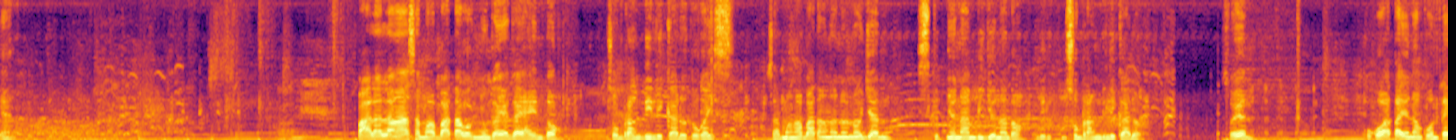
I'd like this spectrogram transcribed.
Yan. Paalala nga sa mga bata, huwag niyong gaya-gayahin to. Sobrang delikado to guys. Sa mga batang nanonood dyan, skip nyo na ang video na to. Sobrang delikado. So yan. Kukuha tayo ng konti.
